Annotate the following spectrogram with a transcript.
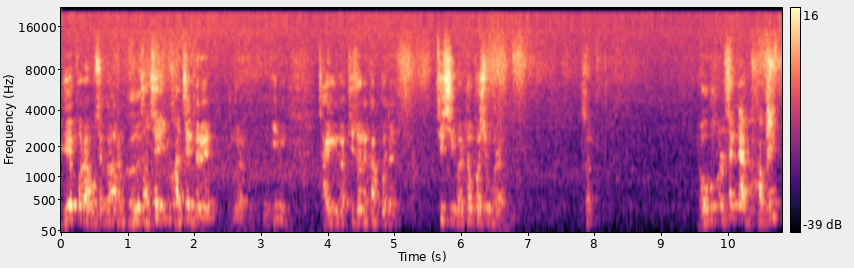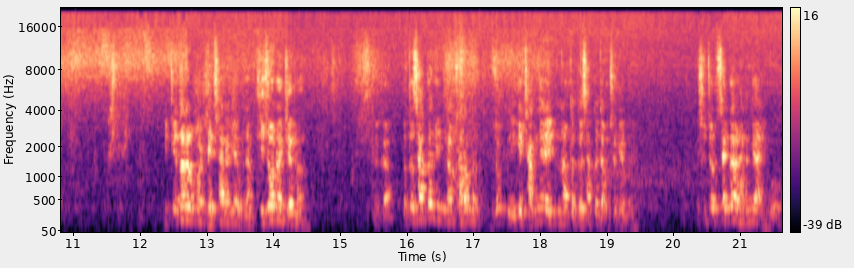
UFO라고 생각하는 그 자체에 이미 관점이 들어있는 거라고. 이미 자기가 기존에 갖고 있는 지식을 덮어 씌운 거라고. 그래서 이 부분을 생략하고 이 깨달음을 대체하는 게 그냥 기존의 경험. 그러니까 어떤 사건이 일어나면 사람들은 무조건 이게 작년에 일어났던 그 사건이라고 정해버려요. 실제로 생각을 하는 게 아니고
